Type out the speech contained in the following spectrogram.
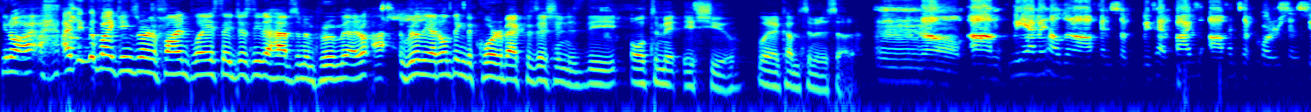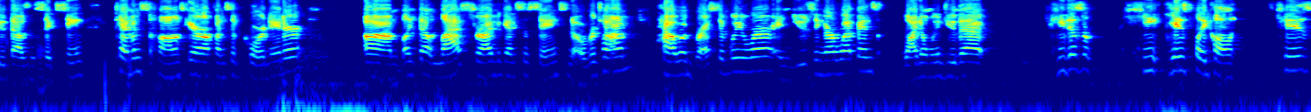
you know, I I think the Vikings are in a fine place. They just need to have some improvement. I don't I, really. I don't think the quarterback position is the ultimate issue when it comes to Minnesota. No, um, we haven't held an offensive. We've had five offensive quarters since 2016. Kevin Stefanski, our offensive coordinator, um, like that last drive against the Saints in overtime, how aggressive we were and using our weapons. Why don't we do that? He doesn't. He his play calling, his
